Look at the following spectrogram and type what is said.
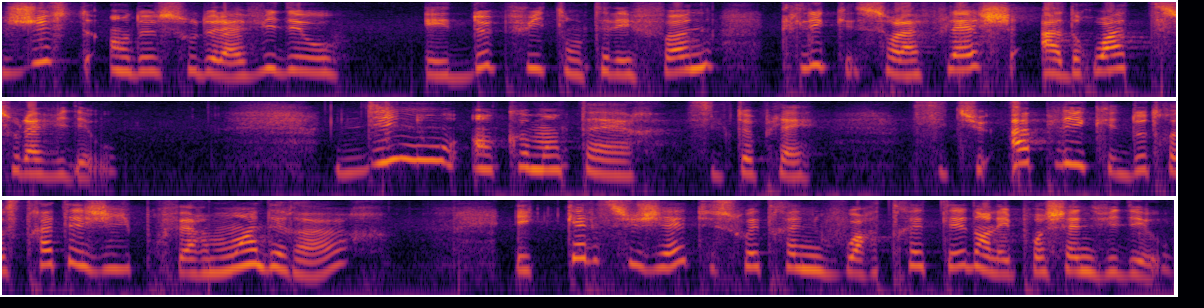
juste en dessous de la vidéo et depuis ton téléphone, clique sur la flèche à droite sous la vidéo. Dis-nous en commentaire, s'il te plaît, si tu appliques d'autres stratégies pour faire moins d'erreurs et quel sujet tu souhaiterais nous voir traiter dans les prochaines vidéos?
